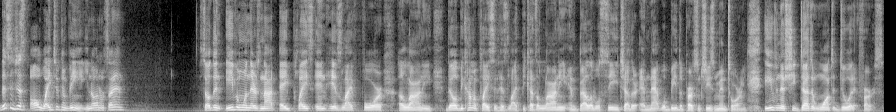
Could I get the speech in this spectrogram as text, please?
This is just all way too convenient. You know what I'm saying? So then, even when there's not a place in his life for Alani, there'll become a place in his life because Alani and Bella will see each other, and that will be the person she's mentoring. Even if she doesn't want to do it at first,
